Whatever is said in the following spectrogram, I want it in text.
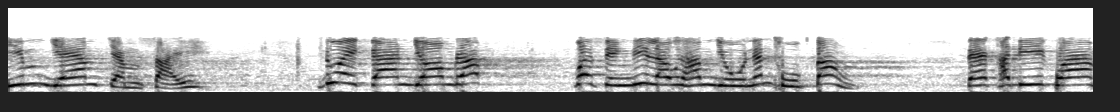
ยิ้มแย้มแจ่มใส ด้วยการยอมรับว่าสิ่งที่เราทำอยู่นั้นถูกต้อง แต่คดีความ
